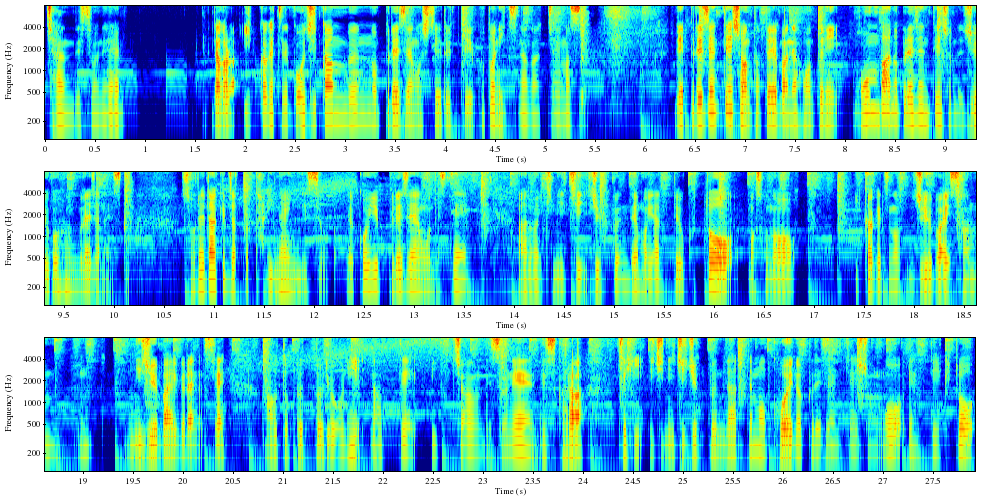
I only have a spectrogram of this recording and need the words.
ちゃうんですよね。だから1ヶ月で5時間分のプレゼンをしているっていうことにつながっちゃいます。で、プレゼンテーション、例えばね、本当に本番のプレゼンテーションで15分ぐらいじゃないですか。それだけだと足りないんですよ。で、こういうプレゼンをですね、あの、1日10分でもやっておくと、もうその1ヶ月の10倍、3、ん ?20 倍ぐらいのですね、アウトプット量になっていっちゃうんですよね。ですから、ぜひ1日10分であっても声のプレゼンテーションをやっていくと、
